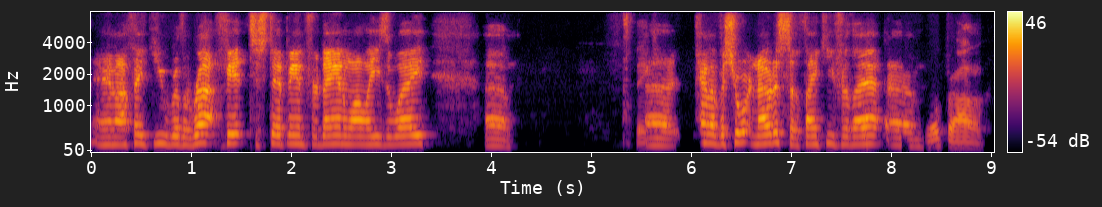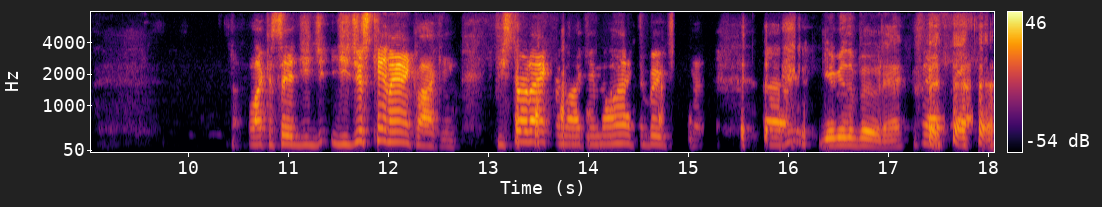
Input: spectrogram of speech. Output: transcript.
And I think you were the right fit to step in for Dan while he's away. Uh, uh, kind of a short notice, so thank you for that. Um, No problem. Like I said, you you just can't act like him. If you start acting like him, I'll have to boot you. But, uh, Give me the boot, eh?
